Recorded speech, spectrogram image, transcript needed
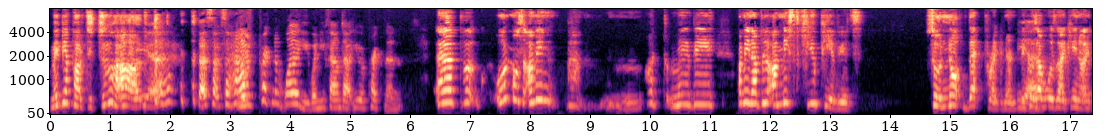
maybe I partied too hard. Yeah. That's so. So, how Yeah. pregnant were you when you found out you were pregnant? Uh, but almost, I mean, mm, I- maybe, I mean, I've, I missed few periods. So not that pregnant because Yeah. I was like, you know,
